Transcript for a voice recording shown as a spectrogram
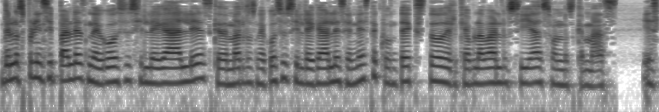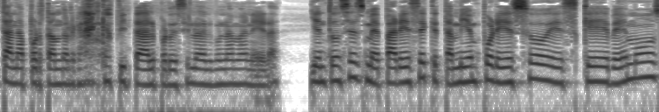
de los principales negocios ilegales, que además los negocios ilegales en este contexto del que hablaba Lucía son los que más están aportando al gran capital, por decirlo de alguna manera. Y entonces me parece que también por eso es que vemos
